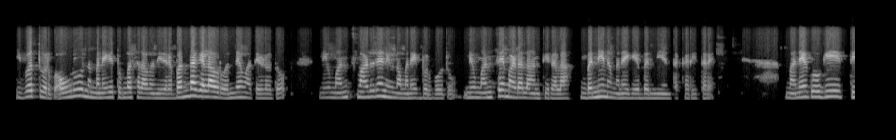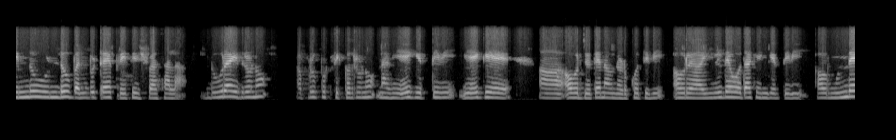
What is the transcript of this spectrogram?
ಇವತ್ತುವರೆಗೂ, ಅವರು ನಮ್ಮ ಮನೆಗೆ ತುಂಬಾ ಸಲ ಬಂದಿದ್ದಾರೆ. ಬಂದಾಗೆಲ್ಲ ಅವ್ರು ಒಂದೇ ಮಾತು ಹೇಳೋದು ನೀವು ಮನ್ಸ್ ಮಾಡಿದ್ರೆ ನೀವು ನಮ್ಮ ಮನೆಗೆ ಬರ್ಬೋದು. ನೀವು ಮನ್ಸೇ ಮಾಡಲ್ಲ ಅಂತೀರಲ್ಲ, ಬನ್ನಿ ನಮ್ಮ ಮನೆಗೆ, ಬನ್ನಿ ಅಂತ ಕರೀತಾರೆ. ಹೋಗಿ ತಿಂದು, ಉಂಡು ಬಂದ್ಬಿಟ್ರೆ ಪ್ರೀತಿ ವಿಶ್ವಾಸ ಅಲ್ಲ. ದೂರ ಇದ್ರೂನು ಅಪರೂಪಕ್ಕೆ ಸಿಕ್ಕಿದ್ರು ನಾವ್ ಹೇಗಿರ್ತೀವಿ ಹೇಗೆ ಅವ್ರ ಜೊತೆ ನಾವ್ ನಡ್ಕೋತೀವಿ, ಅವ್ರ ಇಲ್ದೆ ಹೋದಾಗ ಹೆಂಗಿರ್ತೀವಿ ಅವ್ರ ಮುಂದೆ,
